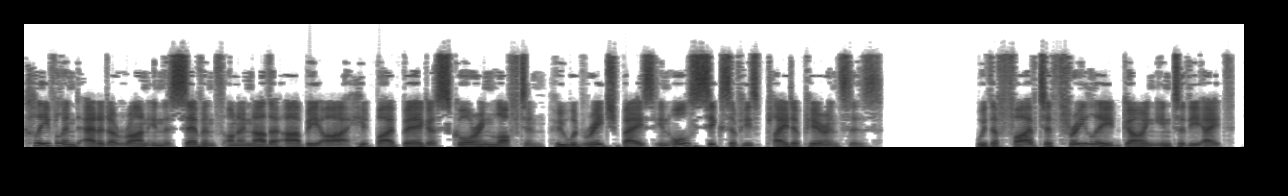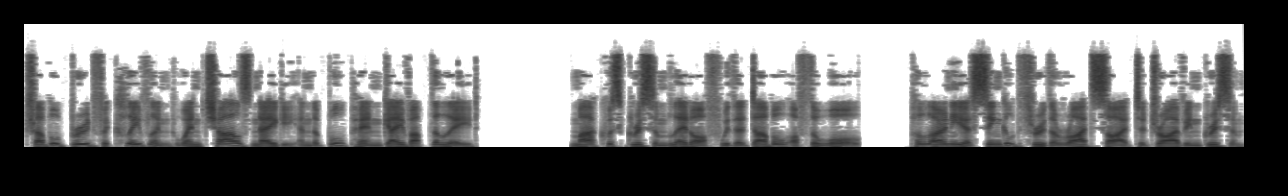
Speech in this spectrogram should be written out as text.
Cleveland added a run in the seventh on another RBI hit by Baerga scoring Lofton who would reach base in all six of his plate appearances. With a 5–3 lead going into the eighth, trouble brewed for Cleveland when Charles Nagy and the bullpen gave up the lead. Marquis Grissom led off with a double off the wall. Polonia singled through the right side to drive in Grissom,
